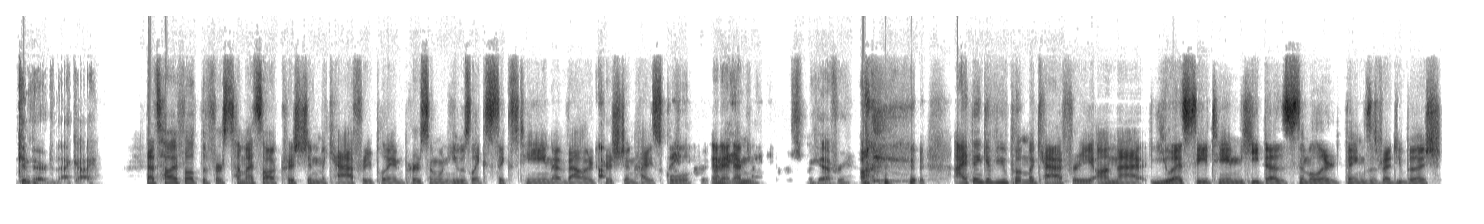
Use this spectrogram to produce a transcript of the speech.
compared to that guy. That's how I felt the first time I saw Christian McCaffrey play in person when he was like 16 at Valor Christian High School. And it, I mean, McCaffrey. I think if you put McCaffrey on that USC team, he does similar things as Reggie Bush.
